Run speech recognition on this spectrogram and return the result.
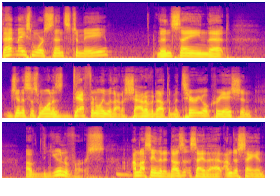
That makes more sense to me than saying that Genesis 1 is definitely, without a shadow of a doubt, the material creation of the universe. Mm-hmm. I'm not saying that it doesn't say that. I'm just saying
